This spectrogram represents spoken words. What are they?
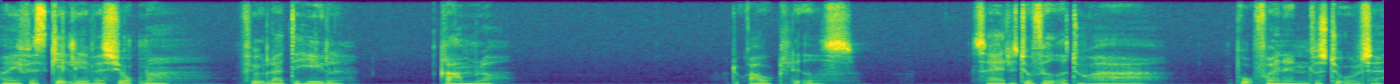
og i forskellige versioner føler, at det hele ramler. Og du afklædes. Så er det, du ved, at du har brug for en anden forståelse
